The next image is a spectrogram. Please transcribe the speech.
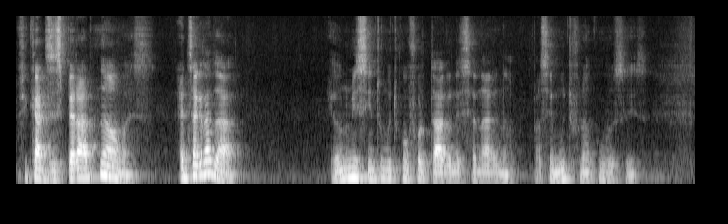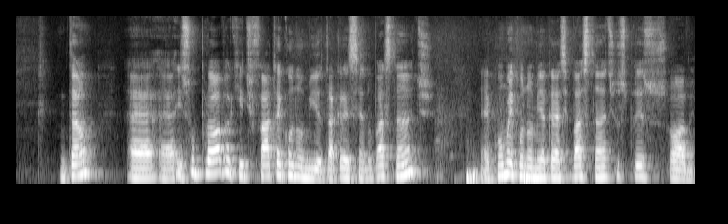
ficar desesperados? Não, mas é desagradável. Eu não me sinto muito confortável nesse cenário, não. Para ser muito franco com vocês. Então, é, é, isso prova que, de fato, a economia está crescendo bastante é, como a economia cresce bastante, os preços sobem.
